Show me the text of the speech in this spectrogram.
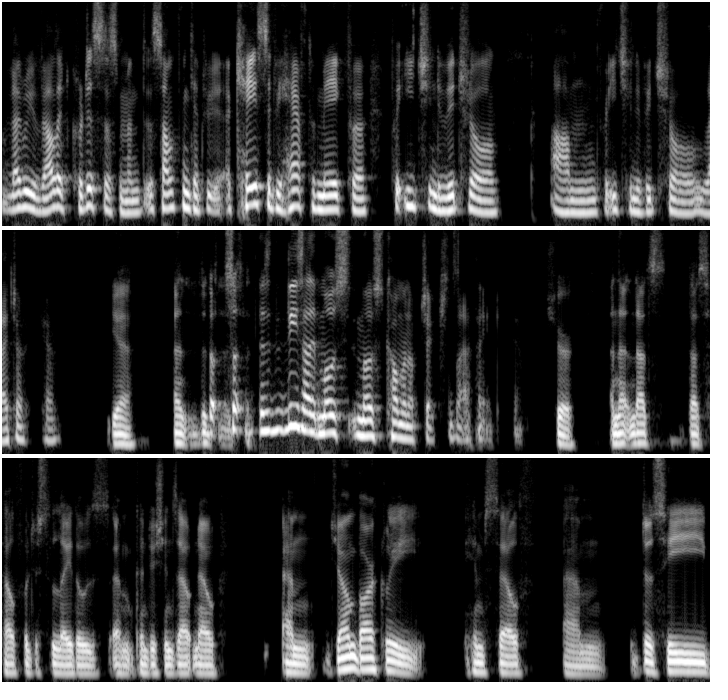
very valid criticism and something that we a case that we have to make for for each individual um, for each individual letter. Yeah. Yeah. And the, so, so, these are the most most common objections, I think. Yeah. Sure, and that, that's that's helpful just to lay those um, conditions out. Now, um, John Barclay himself, um, does he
